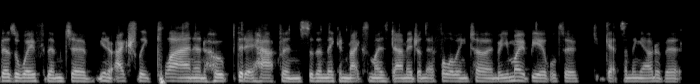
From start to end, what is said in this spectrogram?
there's a way for them to, you know, actually plan and hope that it happens so then they can maximize damage on their following turn. But you might be able to get something out of it.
